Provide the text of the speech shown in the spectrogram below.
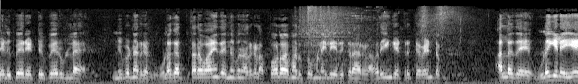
ஏழு பேர் எட்டு பேர் உள்ள நிபுணர்கள் உலகத்தர வாய்ந்த நிபுணர்கள் அப்போலோ மருத்துவமனையிலே இருக்கிறார்கள். அவரையும் கேட்டிருக்க வேண்டும். அல்லது உலகிலேயே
